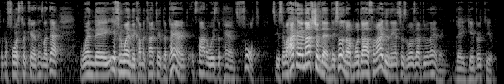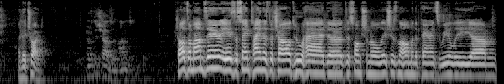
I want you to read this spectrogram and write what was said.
put in foster care, things like that. When they, if and when they come in contact with the parent, it's not always the parent's fault. So you say, well, how can I of them? They still know more das than I do. And the answer is, what does that have to do with anything? They gave birth to you. And they tried. What's the child's mamzer? Child's a mamzer is the same time as the child who had uh, dysfunctional issues in the home and the parents really um,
